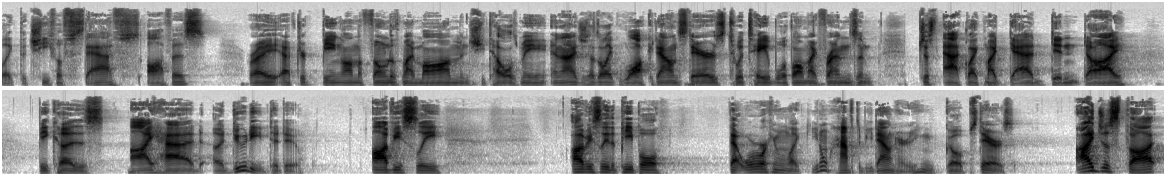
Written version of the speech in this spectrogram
like the chief of staff's office right after being on the phone with my mom, and she tells me, and I just had to like walk downstairs to a table with all my friends and just act like my dad didn't die because I had a duty to do. Obviously obviously the people that we're working with like you don't have to be down here. You can go upstairs. I just thought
